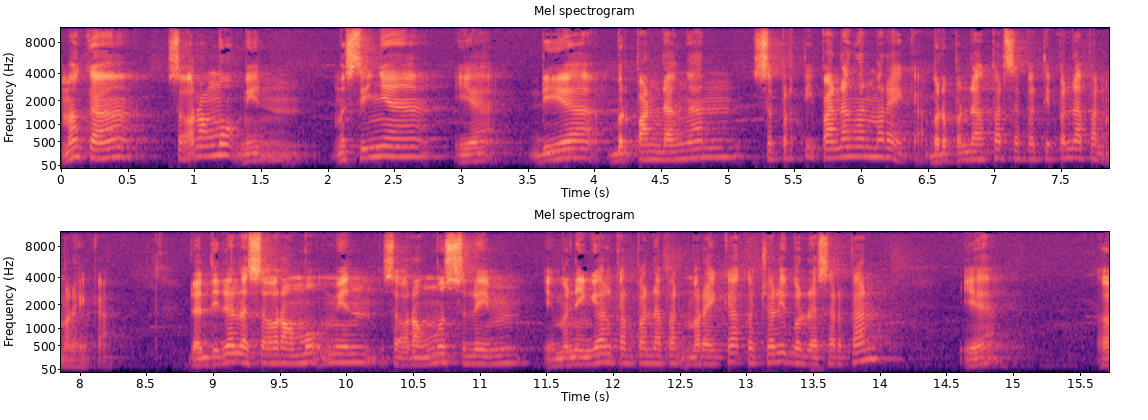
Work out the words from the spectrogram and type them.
Maka seorang mukmin mestinya ya dia berpandangan seperti pandangan mereka, berpendapat seperti pendapat mereka. Dan tidaklah seorang mukmin, seorang muslim yang meninggalkan pendapat mereka kecuali berdasarkan ya e,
